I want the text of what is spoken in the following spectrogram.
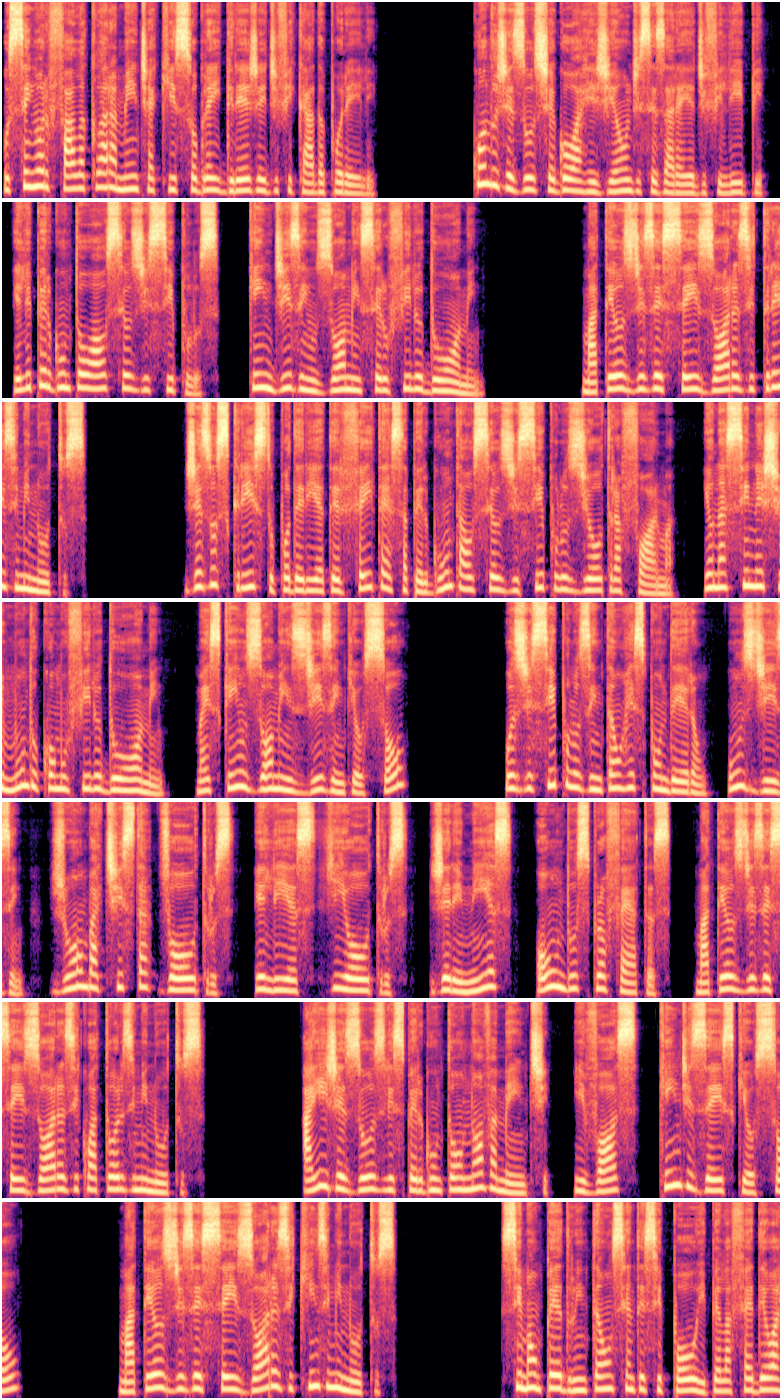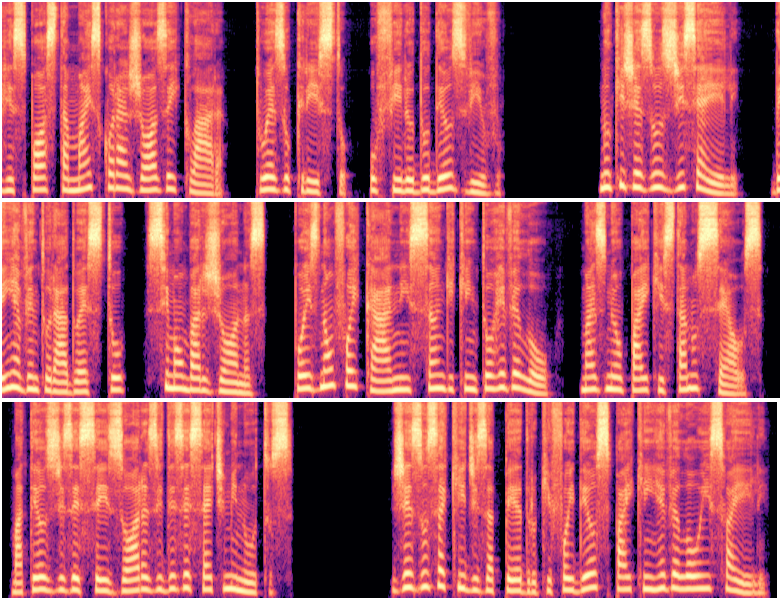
O Senhor fala claramente aqui sobre a igreja edificada por ele. Quando Jesus chegou à região de Cesareia de Filipe, ele perguntou aos seus discípulos: Quem dizem os homens ser o filho do homem? Mateus 16 horas e 13 minutos. Jesus Cristo poderia ter feito essa pergunta aos seus discípulos de outra forma: Eu nasci neste mundo como filho do homem, mas quem os homens dizem que eu sou? Os discípulos então responderam: uns dizem, João Batista, outros, Elias, e outros, Jeremias, ou um dos profetas. Mateus 16 horas e 14 minutos. Aí Jesus lhes perguntou novamente: E vós, quem dizeis que eu sou? Mateus 16 horas e 15 minutos. Simão Pedro então se antecipou e pela fé deu a resposta mais corajosa e clara: Tu és o Cristo, o Filho do Deus vivo. No que Jesus disse a ele: Bem-aventurado és tu, Simão Barjonas, pois não foi carne e sangue quem te revelou, mas meu Pai que está nos céus. Mateus 16 horas e 17 minutos. Jesus aqui diz a Pedro que foi Deus Pai quem revelou isso a ele.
